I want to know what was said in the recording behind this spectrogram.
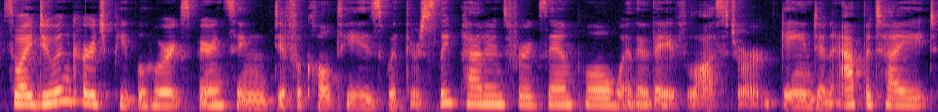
So, I do encourage people who are experiencing difficulties with their sleep patterns, for example, whether they've lost or gained an appetite.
